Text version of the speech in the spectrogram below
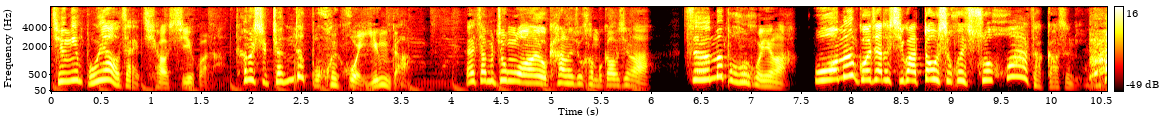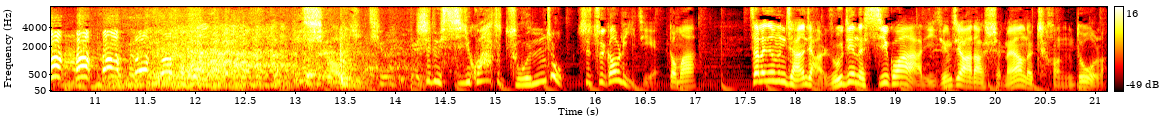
请您不要再敲西瓜了，他们是真的不会回应的。哎，咱们中国网友看了就很不高兴啊！怎么不会回应啊？我们国家的西瓜都是会说话的，告诉你。瞧一听是对西瓜的尊重，是最高礼节，懂吗？再来跟我们讲一讲，如今的西瓜啊，已经进化到什么样的程度了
